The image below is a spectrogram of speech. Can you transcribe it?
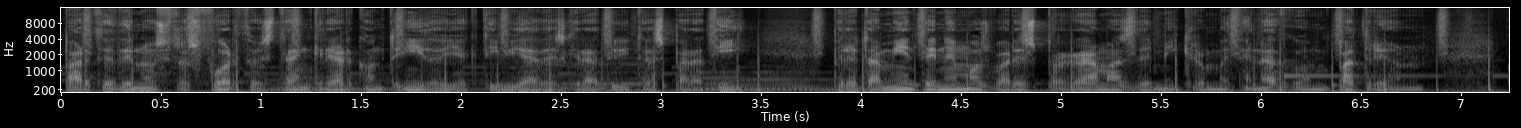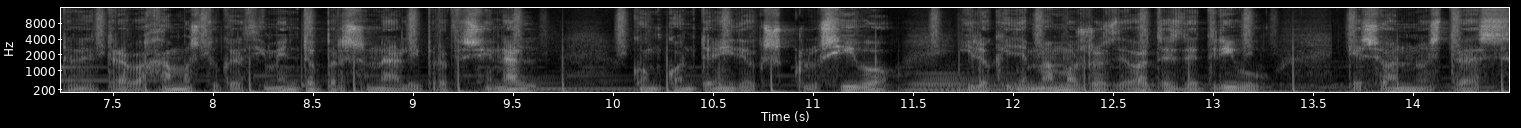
Parte de nuestro esfuerzo está en crear contenido y actividades gratuitas para ti, pero también tenemos varios programas de micromecenazgo en Patreon, donde trabajamos tu crecimiento personal y profesional con contenido exclusivo y lo que llamamos los debates de tribu, que son nuestras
